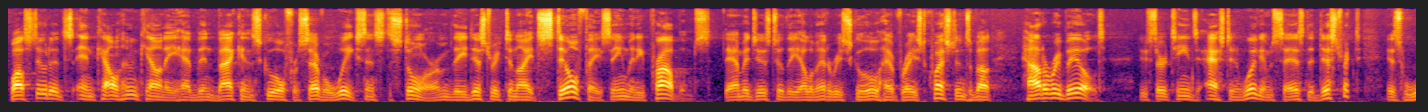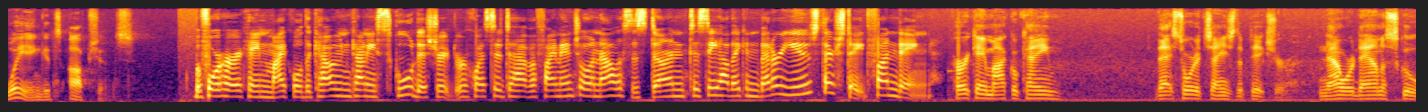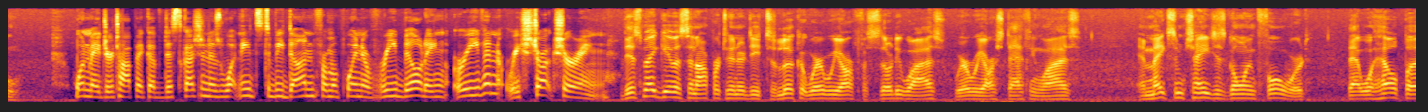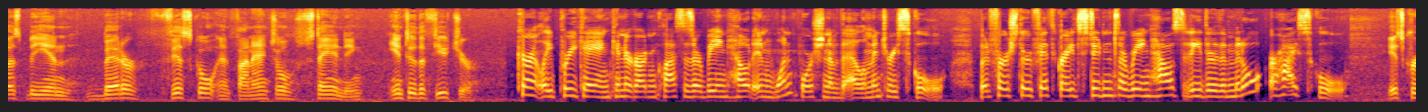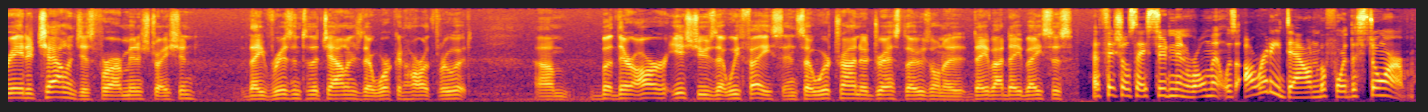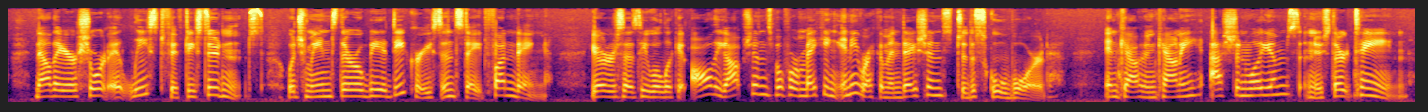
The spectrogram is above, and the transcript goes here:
While students in Calhoun County have been back in school for several weeks since the storm, the district tonight still facing many problems. Damages to the elementary school have raised questions about how to rebuild. News 13's Ashton Williams says the district is weighing its options. Before Hurricane Michael, the Calhoun County School District requested to have a financial analysis done to see how they can better use their state funding. Hurricane Michael came, that sort of changed the picture. Now we're down a school. One major topic of discussion is what needs to be done from a point of rebuilding or even restructuring. This may give us an opportunity to look at where we are facility-wise, where we are staffing-wise, and make some changes going forward that will help us be in better fiscal and financial standing into the future. Currently, pre-K and kindergarten classes are being held in one portion of the elementary school, but first through fifth grade students are being housed at either the middle or high school. It's created challenges for our administration They've risen to the challenge. They're working hard through it. Um, but there are issues that we face, and so we're trying to address those on a day-by-day -day basis. Officials say student enrollment was already down before the storm. Now they are short at least 50 students, which means there will be a decrease in state funding. Yoder says he will look at all the options before making any recommendations to the school board. In Calhoun County, Ashton Williams, News 13.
